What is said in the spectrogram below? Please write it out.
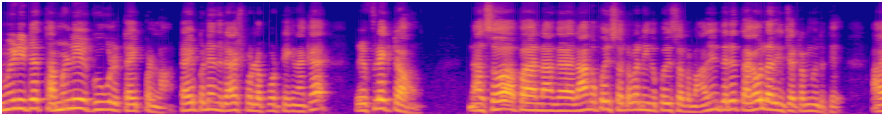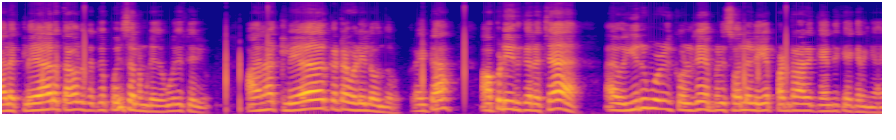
இமீடியட்டாக தமிழ்லேயே கூகுளில் டைப் பண்ணலாம். டைப் பண்ணி அந்த டேஷ்போர்டில் போட்டிங்கனாக்கா ரிஃப்ளெக்ட் ஆகும். நான் ஸோ அப்போ நாங்கள் நாங்கள் போய் சொல்கிறோமா நீங்கள் போய் சொல்கிறோமா அதையும் தெரியும் தகவல் அறிஞர் சட்டமும் இருக்குது அதில் கிளியராக தகவல் தெரிஞ்சு போய் சொல்ல முடியாது உங்களுக்கு தெரியும். அதனால் கிளியர் கட்டாக வெளியில் வந்துடும் ரைட்டா அப்படி இருக்கிறச்ச இருமொழி கொள்கை அப்படி சொல்லலையே பண்ணுறாருக்கேன்னு கேட்குறீங்க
